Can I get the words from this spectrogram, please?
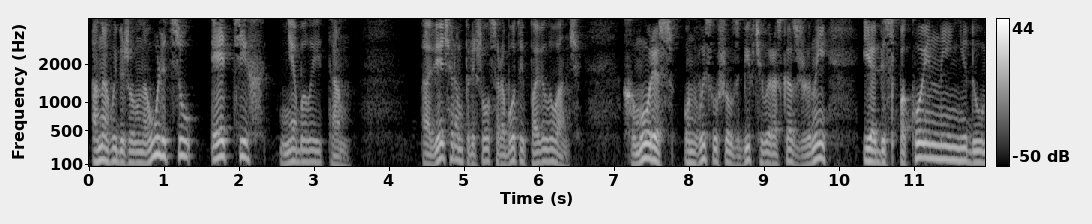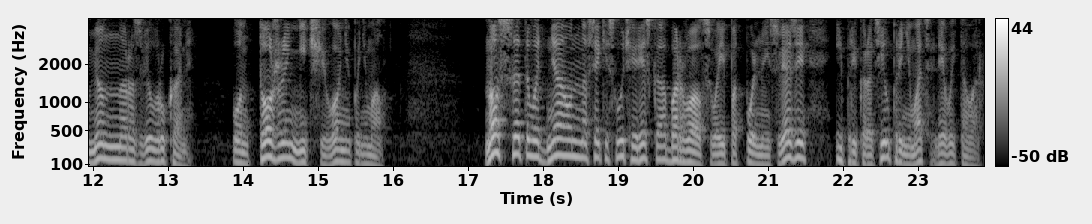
Она выбежала на улицу, этих не было и там. А вечером пришел с работы Павел Иванович. Хмурясь, он выслушал сбивчивый рассказ жены и обеспокоенный недоуменно развел руками. Он тоже ничего не понимал. Но с этого дня он на всякий случай резко оборвал свои подпольные связи и прекратил принимать левый товар.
